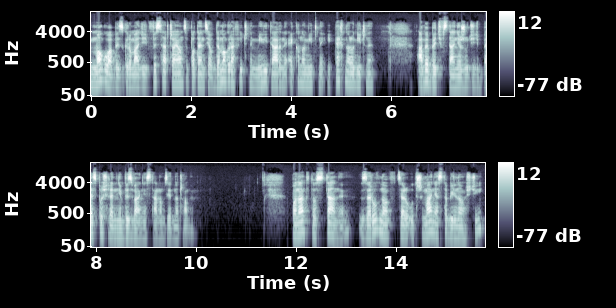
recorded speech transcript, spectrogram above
mogłaby zgromadzić wystarczający potencjał demograficzny, militarny, ekonomiczny i technologiczny, aby być w stanie rzucić bezpośrednie wyzwanie Stanom Zjednoczonym. Ponadto Stany, zarówno w celu utrzymania stabilności,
